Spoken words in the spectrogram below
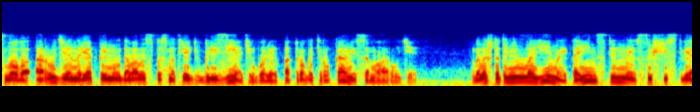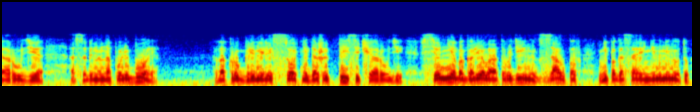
слово «орудие», но редко ему удавалось посмотреть вблизи, а тем более потрогать руками само орудие. Было что-то неуловимое, таинственное в существе орудия, особенно на поле боя. Вокруг гремели сотни, даже тысячи орудий. Все небо горело от орудийных залпов, не погасая ни на минуту.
